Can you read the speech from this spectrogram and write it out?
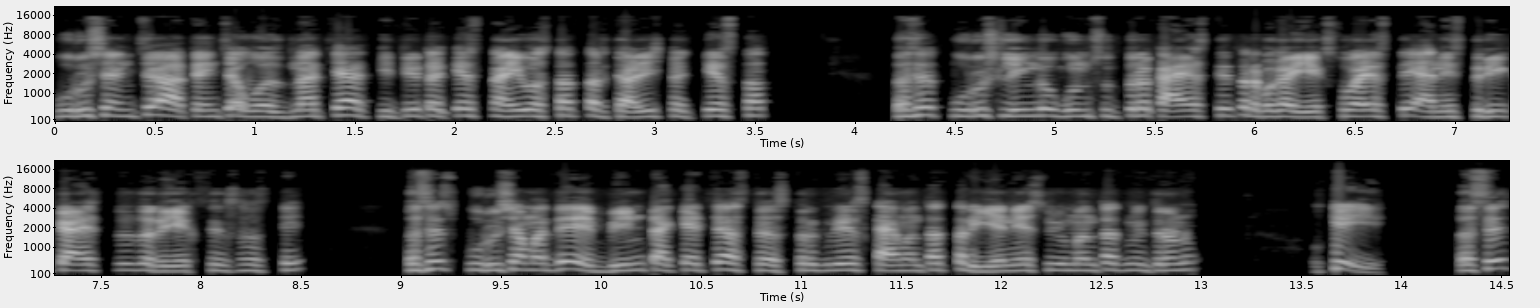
पुरुषांच्या त्यांच्या वजनाच्या किती टक्के स्नायू असतात? तर चाळीस टक्के असतात. तसेच पुरुष लिंग गुणसूत्र काय असते? तर बघा एक्स वाय असते आणि स्त्री काय असते? तर एक्स एक्स असते. तसेच पुरुषामध्ये बिन टाक्याच्या शस्त्रक्रियेस काय म्हणतात? तर एन एस म्हणतात मित्रांनो. ओके तसेच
